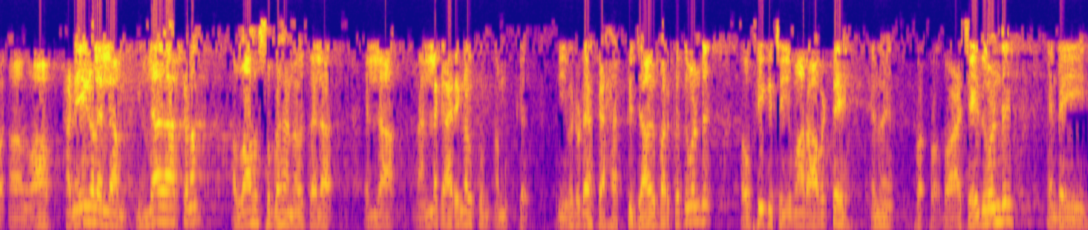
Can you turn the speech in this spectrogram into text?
ആ കണികളെല്ലാം ഇല്ലാതാക്കണം. അള്ളാഹു സുബാനവത്തല എല്ലാ നല്ല കാര്യങ്ങൾക്കും നമുക്ക് ഇവരുടെയൊക്കെ ഹക്ക് ജാഗ് ബർക്കത്ത് കൊണ്ട് തൗഫീക്ക് ചെയ്യുമാറാവട്ടെ എന്ന് ചെയ്തുകൊണ്ട് എന്റെ ഈ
